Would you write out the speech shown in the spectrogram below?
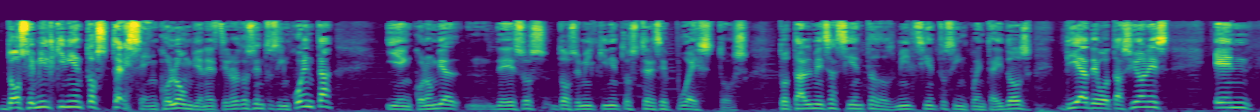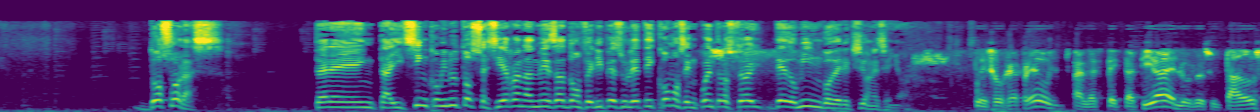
12.513 en Colombia, en el exterior 250 y en Colombia de esos 12.513 puestos. Total mesa 102.152 días de votaciones en dos horas. 35 minutos se cierran las mesas, don Felipe Zuleta. ¿Y cómo se encuentra usted hoy de domingo de elecciones, señor? Pues Jorge Alfredo, a la expectativa de los resultados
